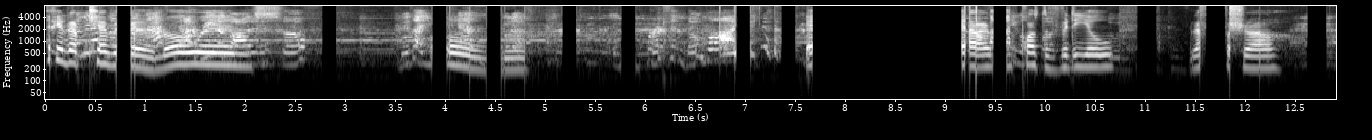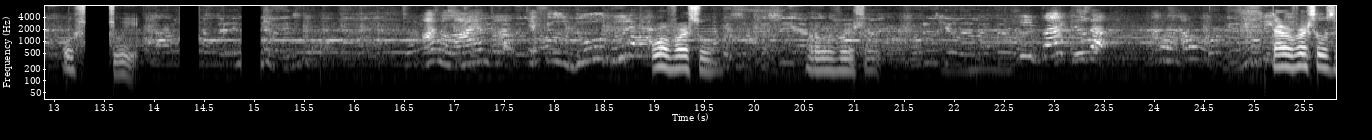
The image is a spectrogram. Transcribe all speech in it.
Picking up Kevin Owens. I paused the video. Left for sure. Oh, sweet. I'm not lying. If you do do that, Reversal. What a reversal. He back you up. That reversal was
